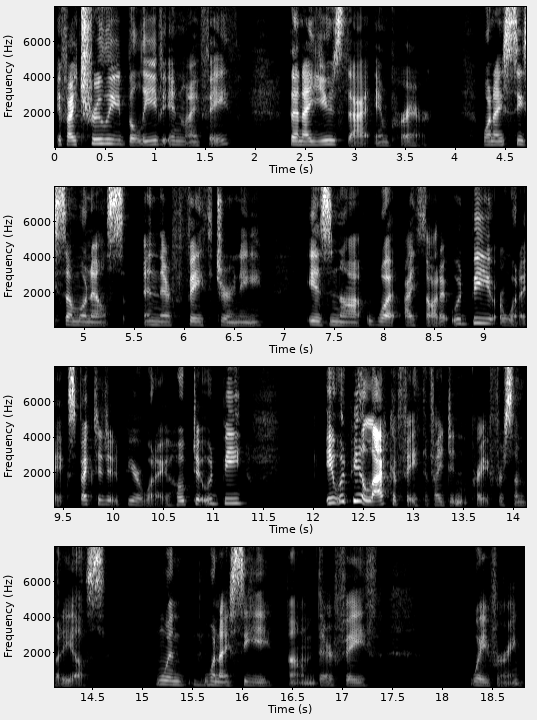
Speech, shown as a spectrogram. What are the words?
if i truly believe in my faith then I use that in prayer. When I see someone else and their faith journey is not what I thought it would be or what I expected it to be or what I hoped it would be, it would be a lack of faith if I didn't pray for somebody else when mm-hmm. when I see um, their faith wavering.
